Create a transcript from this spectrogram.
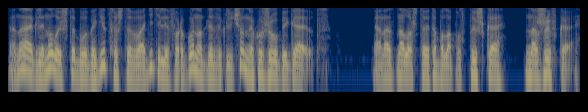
Она оглянулась, чтобы убедиться, что водители фургона для заключенных уже убегают. Она знала, что это была пустышка, наживка.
